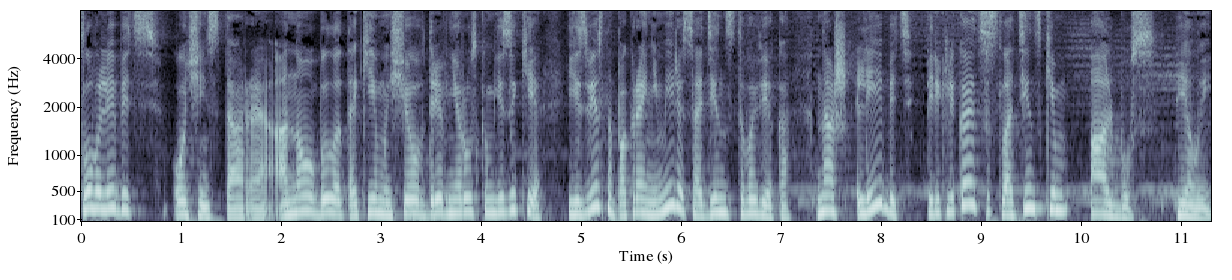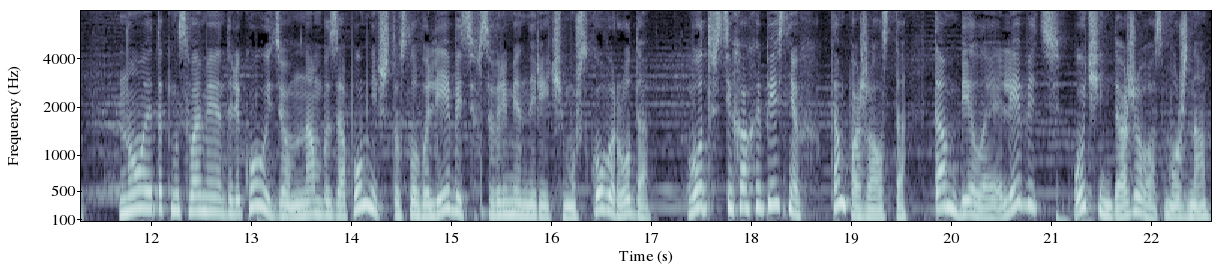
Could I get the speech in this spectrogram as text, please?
Слово «лебедь» очень старое. Оно было таким еще в древнерусском языке и известно, по крайней мере, с XI века. Наш «лебедь» перекликается с латинским «альбус» – «белый». Но это мы с вами далеко уйдем. Нам бы запомнить, что слово «лебедь» в современной речи мужского рода. Вот в стихах и песнях – там, пожалуйста – там белая лебедь очень даже возможно.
